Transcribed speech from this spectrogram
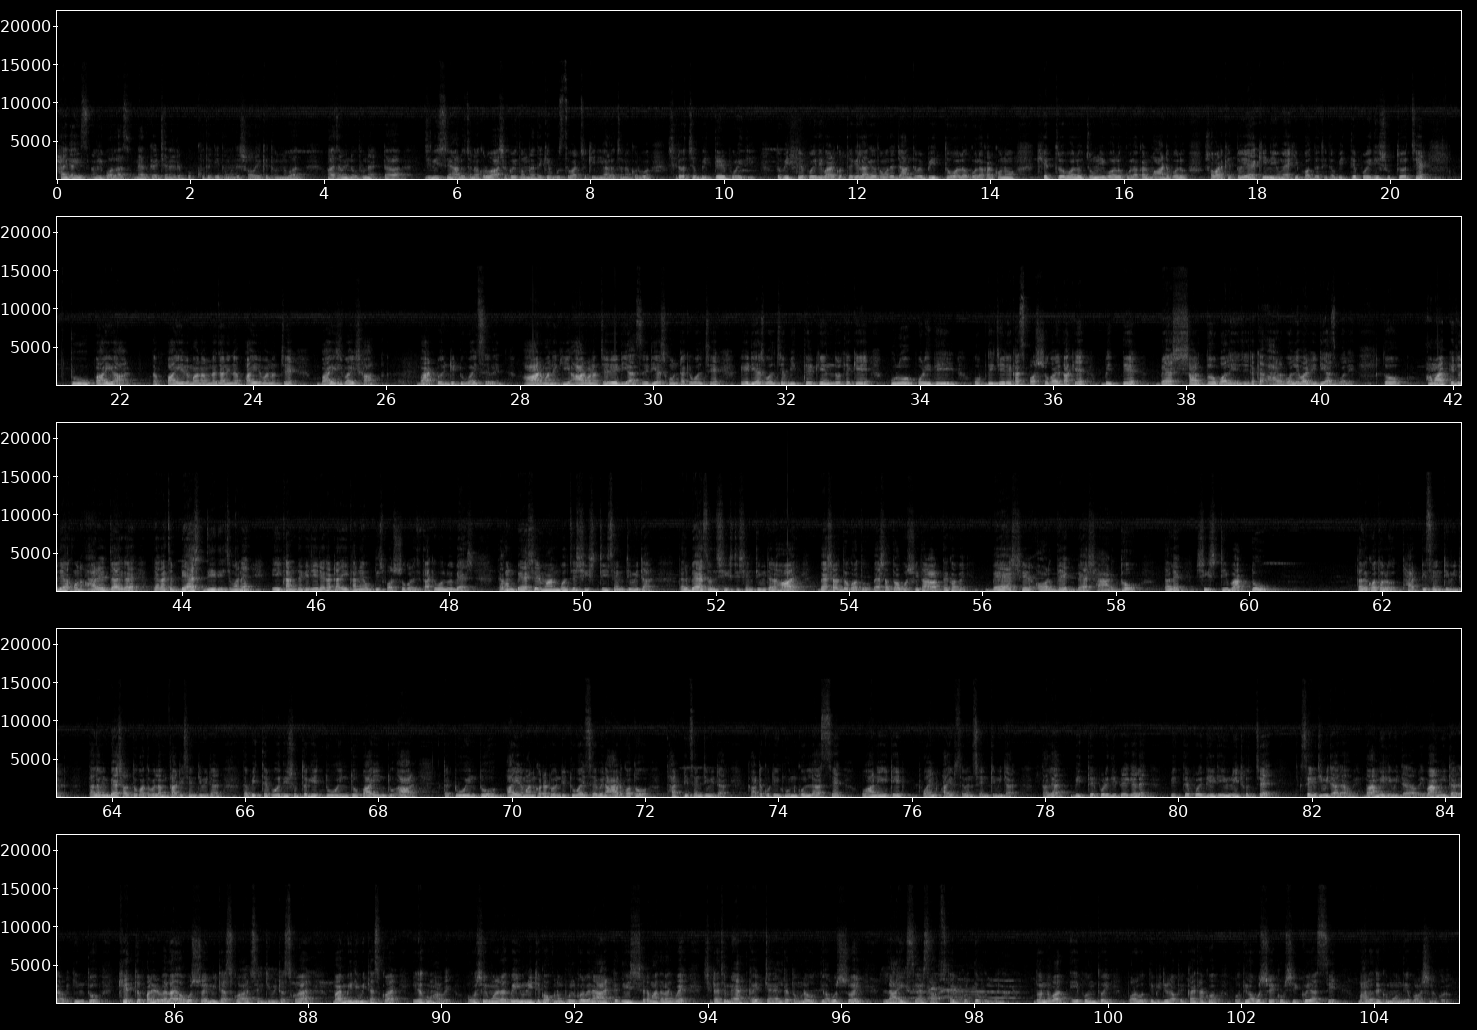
Hi guys আমি পলাশ math guide চ্যানেলের পক্ষ থেকে তোমাদের সবাইকে ধন্যবাদ। আজ আমি নতুন একটা জিনিস নিয়ে আলোচনা করব। আশা করি তোমরা দেখে বুঝতে পারছ কী নিয়ে আলোচনা করব। সেটা হচ্ছে বৃত্তের পরিধি। তো বৃত্তের পরিধি বার করতে গেলে আগে তোমাদের জানতে হবে, বৃত্ত বলো, গোলাকার কোনো ক্ষেত্র বলো, জমি বলো, গোলাকার মাঠ বলো, সবার ক্ষেত্রেই একই নিয়ম, একই পদ্ধতি। তো বৃত্তের পরিধির সূত্র হচ্ছে টু পাই আর তা পাইয়ের মান আমরা জানি না পাইয়ের মান হচ্ছে বাইশ বাই সাত বা টোয়েন্টি টু বাই সেভেন আর মানে কি? আর মানে হচ্ছে রেডিয়াস রেডিয়াস কোনটাকে বলছে? রেডিয়াস বলছে বৃত্তের কেন্দ্র থেকে পুরো পরিধি অবধি যে রেখা স্পর্শ করে তাকে বৃত্তের ব্যাসার্ধ বলে, যেটাকে আর বলে বা রেডিয়াস বলে। তো আমাকে যদি এখন আর এর জায়গায় দেখা যাচ্ছে ব্যাস দিয়ে দিয়েছে মানে এইখান থেকে যে রেখাটা এইখানে অবধি স্পর্শ করেছে, তাকে বলবে ব্যাস। এখন ব্যাসের মান বলছে সিক্সটি সেন্টিমিটার তাহলে ব্যাস যদি সিক্সটি সেন্টিমিটার হয়, ব্যাসার্ধ কত? ব্যাসার্ধ অবশ্যই তার অর্ধেক হবে। ব্যাসের অর্ধেক ব্যাসার্ধ। তাহলে সিক্সটি বাক টু তাহলে কত হলো? থার্টি সেন্টিমিটার তাহলে আমি ব্যাসার্ধ কত পেলাম? থার্টি সেন্টিমিটার তা বৃত্তের পরিধি সূত্র কি? Two into pi into r তা টু ইন্টু পাইয়ের মান কত? Twenty two by seven r কত? থার্টি সেন্টিমিটার কাটাকুটি গুণ করলে আসছে one eight eight point five seven centimetre তাহলে বৃত্তের পরিধি পেয়ে গেলে বৃত্তের পরিধির ইউনিট হচ্ছে সেন্টিমিটার হবে বা মিলিমিটার হবে বা মিটারে হবে। কিন্তু ক্ষেত্রফলের বেলায় অবশ্যই মিটার স্কোয়ার সেন্টিমিটার স্কোয়ার বা মিলিমিটার স্কোয়ার এরকম হবে। অবশ্যই মনে রাখবে ইউনিটে কখনো ভুল করবে না। আরেকটা জিনিস সেটা মাথায় রাখবে, সেটা হচ্ছে ম্যাথ গাইড চ্যানেলটা তোমরা অতি অবশ্যই লাইক শেয়ার সাবস্ক্রাইব করতে ভুলবে না। ধন্যবাদ, এই পর্যন্তই। পরবর্তী ভিডিওর অপেক্ষায় থাকো। অতি অবশ্যই খুব শীঘ্রই আসছি। ভালো থেকো, মন দিয়ে পড়াশোনা করো।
